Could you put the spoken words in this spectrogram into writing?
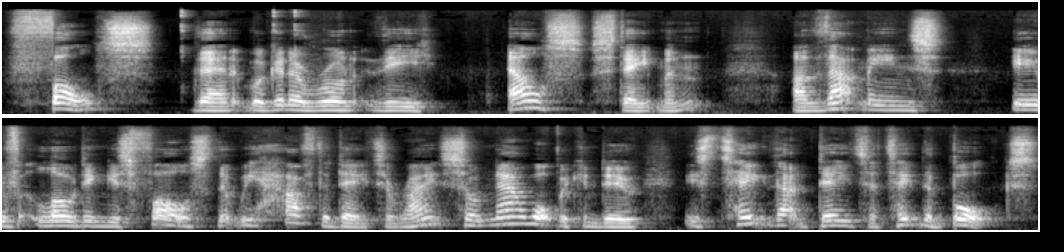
false, then we're going to run the else statement, and that means if loading is false that we have the data, right? So now what we can do is take that data, take the books,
